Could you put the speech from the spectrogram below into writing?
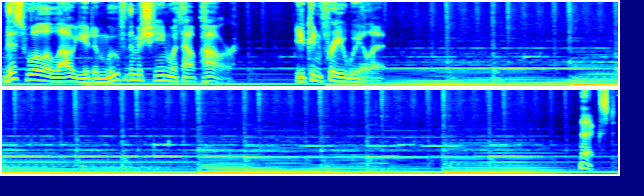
This will allow you to move the machine without power. You can freewheel it. Next,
